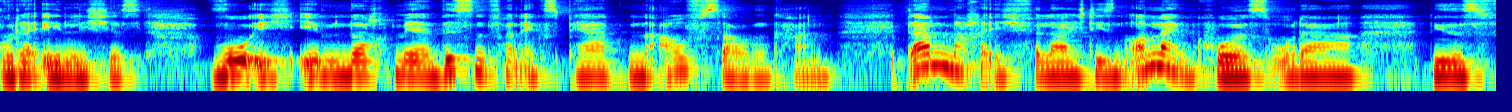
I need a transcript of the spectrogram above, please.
oder ähnliches, wo ich eben noch mehr Wissen von Experten aufsaugen kann. Dann mache ich vielleicht diesen Online-Kurs oder dieses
